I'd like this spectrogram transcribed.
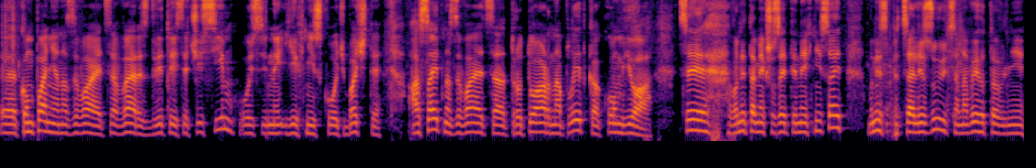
Е, Компанія називається Верес 2007. Ось їхній скотч, бачите. А сайт називається тротуарна плитка.com.ua. Це вони там, якщо зайти на їхній сайт, вони спеціалізуються на виготовленні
